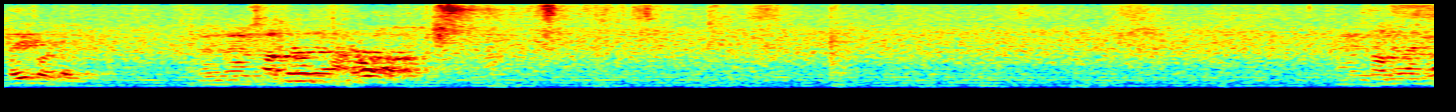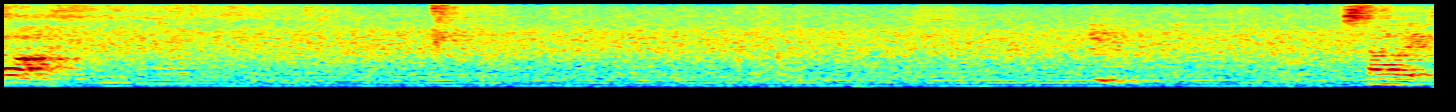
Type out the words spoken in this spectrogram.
はい、これ。ありがとうございました。お願いします。下まで来て、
